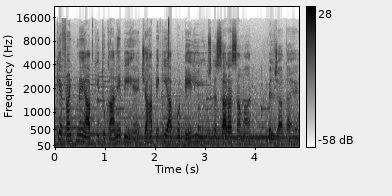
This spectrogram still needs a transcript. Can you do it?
के फ्रंट में आपकी दुकानें भी हैं, जहाँ पे कि आपको डेली यूज़ का सारा सामान मिल जाता है।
